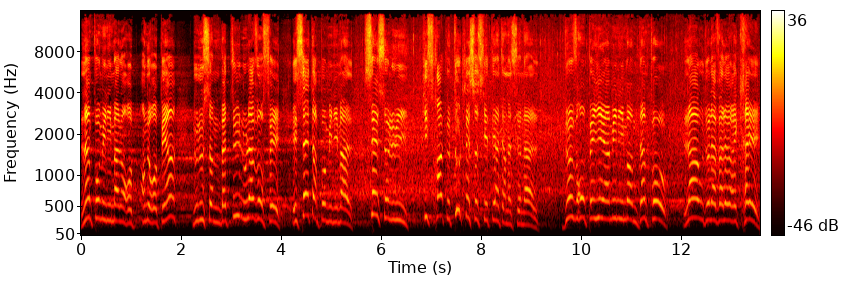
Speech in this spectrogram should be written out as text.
L'impôt minimal en, européen, nous nous sommes battus, nous l'avons fait. Et cet impôt minimal, c'est celui qui fera que toutes les sociétés internationales devront payer un minimum d'impôts là où de la valeur est créée,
